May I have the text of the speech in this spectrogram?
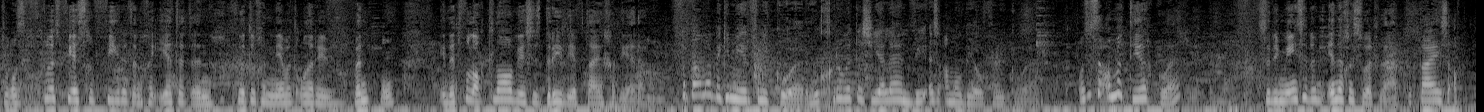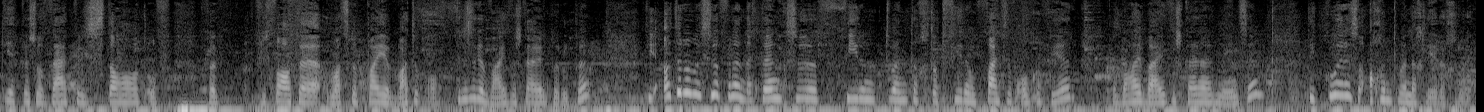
toe ons groot fees gevier het en geëet het en foto geneem het onder die windpomp en dit voel al klaar wees soos drie leeftye gelede. Vertel my 'n bietjie meer van die koor. Hoe groot is julle en wie is almal deel van die koor? Ons is 'n amateurkoor. So die mense doen enige soort werk. Party is aptekers of werk vir die staat of vir private maatskappye wat ook al. Vreeslike wye verskeidenheid beroepe. Die ouderdom is so van ek dink so 24 tot 54 ongeveer. 'n Baie wye verskeidenheid mense. Die koor is 28 lede groot.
